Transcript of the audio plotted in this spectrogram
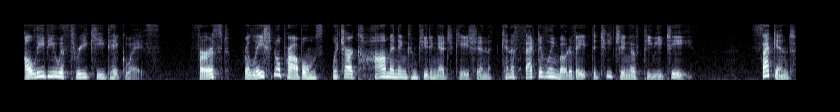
I'll leave you with three key takeaways. First, relational problems, which are common in computing education, can effectively motivate the teaching of PBT. Second,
